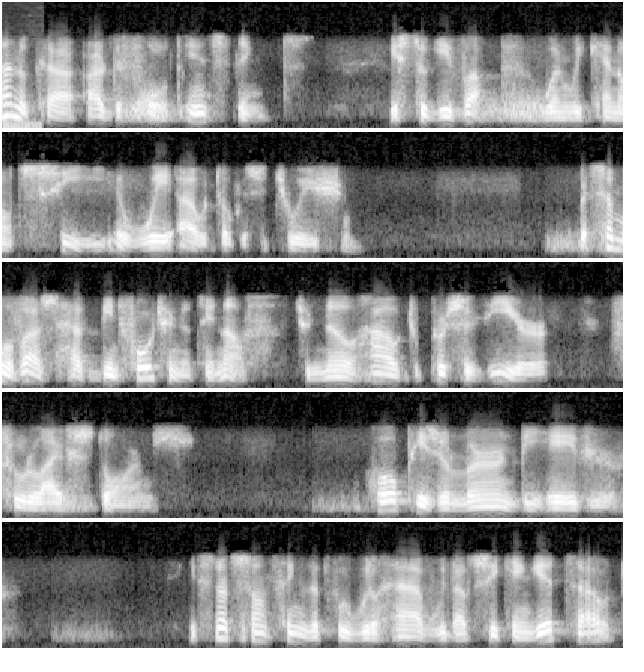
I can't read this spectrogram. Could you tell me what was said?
Hanukkah, our default instinct is to give up when we cannot see a way out of a situation. But some of us have been fortunate enough to know how to persevere through life's storms. Hope is a learned behavior. It's not something that we will have without seeking it out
